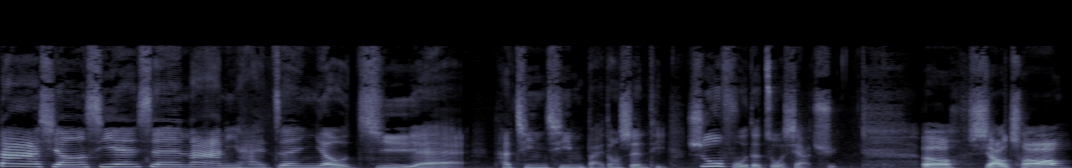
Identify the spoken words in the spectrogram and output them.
大熊先生，那你还真有趣哎。”他轻轻摆动身体，舒服的坐下去。哦，小虫，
